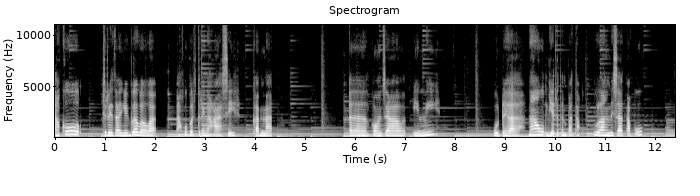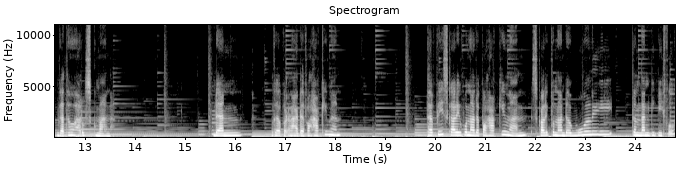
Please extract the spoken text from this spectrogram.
aku cerita juga bahwa aku berterima kasih karena uh, ini udah mau jadi tempat aku pulang di saat aku nggak tahu harus ke mana dan gak pernah ada penghakiman. Tapi sekalipun ada penghakiman, sekalipun ada bully tentang gigiku,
